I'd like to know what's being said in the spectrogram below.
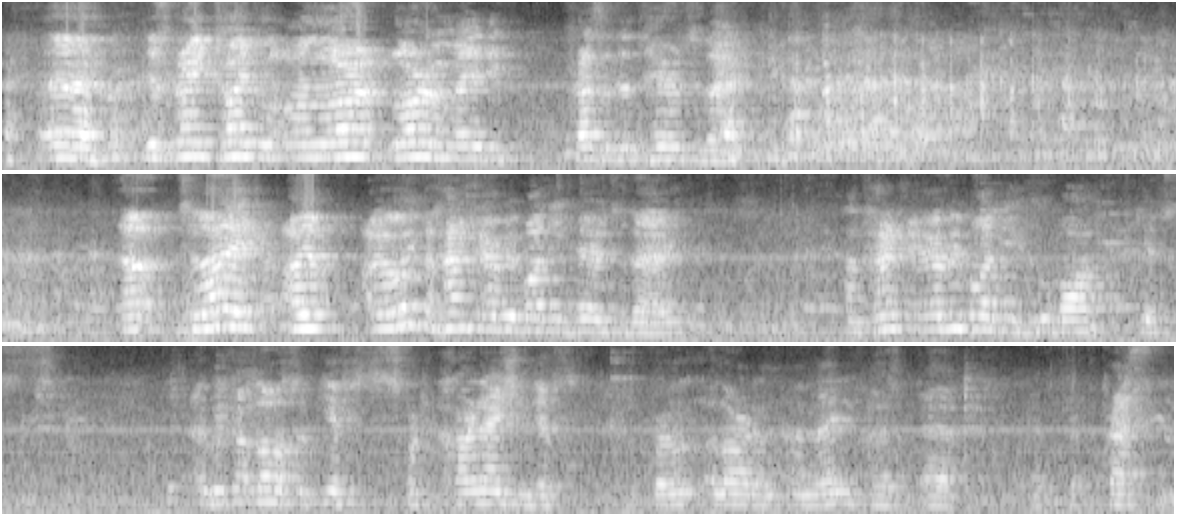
uh, this great title on Laura, Laura Lady President here today. Uh, today, I, I would like to thank everybody here today and thank everybody who bought gifts. We got lots of gifts for the coronation gifts for Lord and, and Lady Pres uh, Preston.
